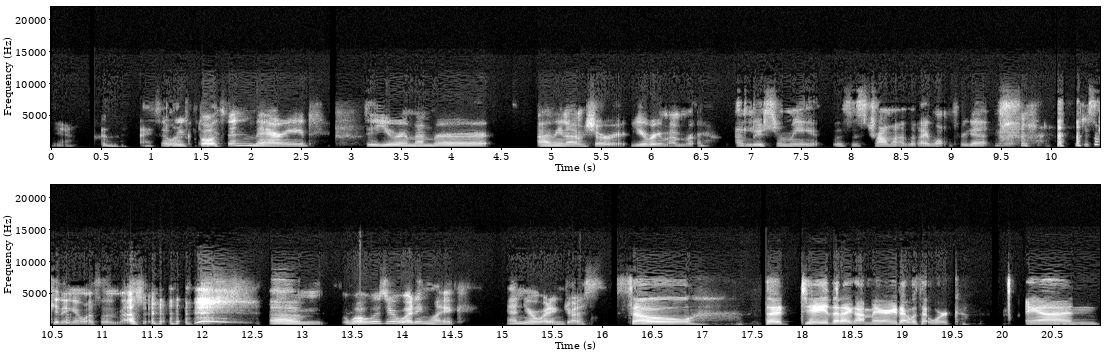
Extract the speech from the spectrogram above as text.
Yeah. Ooh, So we've both been married. Do you remember? I mean, I'm sure you remember. At least for me, this is trauma that I won't forget. Just kidding, it wasn't bad. um, what was your wedding like? And your wedding dress? So, the day that I got married, I was at work, and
